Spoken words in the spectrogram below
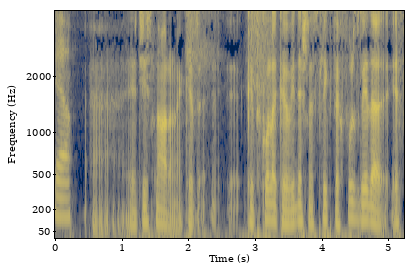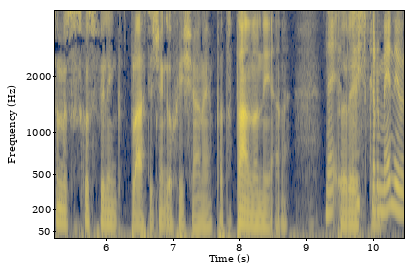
Ja, Uh, je čist noro, ne? ker, ker tako, ker vidiš na slikah, ful zgleda, jaz sem imel skozi feeling plastičnega hiša, ne, pa totalno ni, ne. ne, To je res. tisto, kar meni v,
